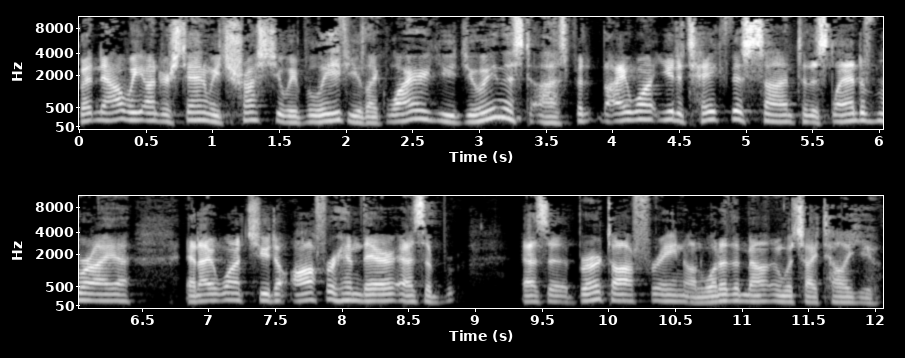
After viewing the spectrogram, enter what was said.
But now we understand, we trust you, we believe you. Like, why are you doing this to us? But I want you to take this son to this land of Moriah, and I want you to offer him there as a, as a burnt offering on one of the mountains which I tell you.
